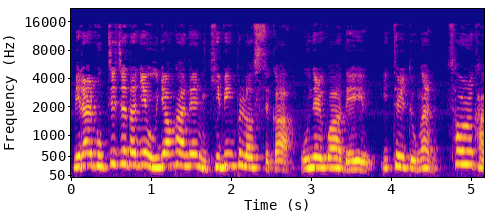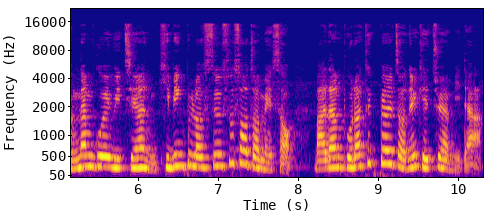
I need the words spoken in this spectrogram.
미랄복지재단이 운영하는 기빙플러스가 오늘과 내일 이틀 동안 서울 강남구에 위치한 기빙플러스 수서점에서 마담포라 특별전을 개최합니다.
